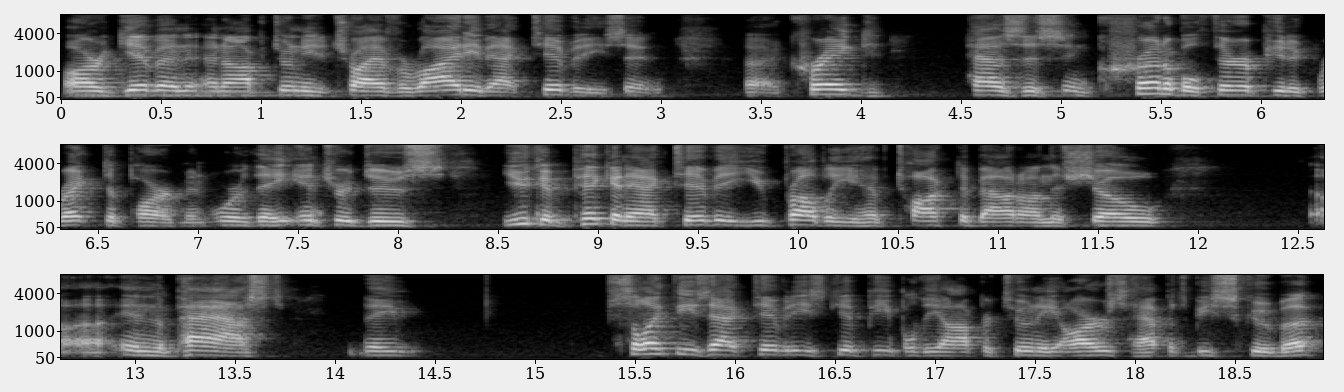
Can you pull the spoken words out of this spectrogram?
are given an opportunity to try a variety of activities. And uh, Craig has this incredible therapeutic rec department where they introduce, you can pick an activity you probably have talked about on the show uh, in the past. They select these activities, give people the opportunity. Ours happens to be scuba.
